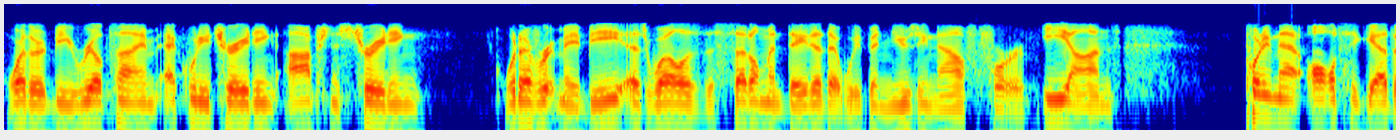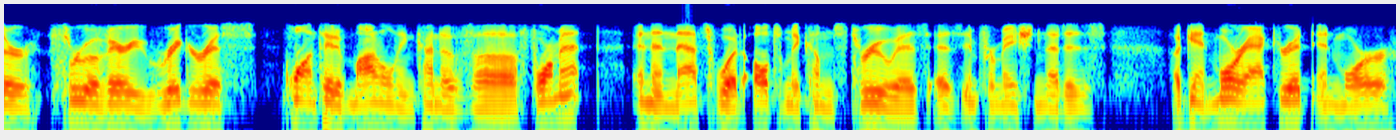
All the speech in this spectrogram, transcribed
whether it be real time equity trading, options trading, whatever it may be, as well as the settlement data that we've been using now for eons, putting that all together through a very rigorous quantitative modeling kind of uh, format, and then that's what ultimately comes through as, as information that is, again, more accurate and more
